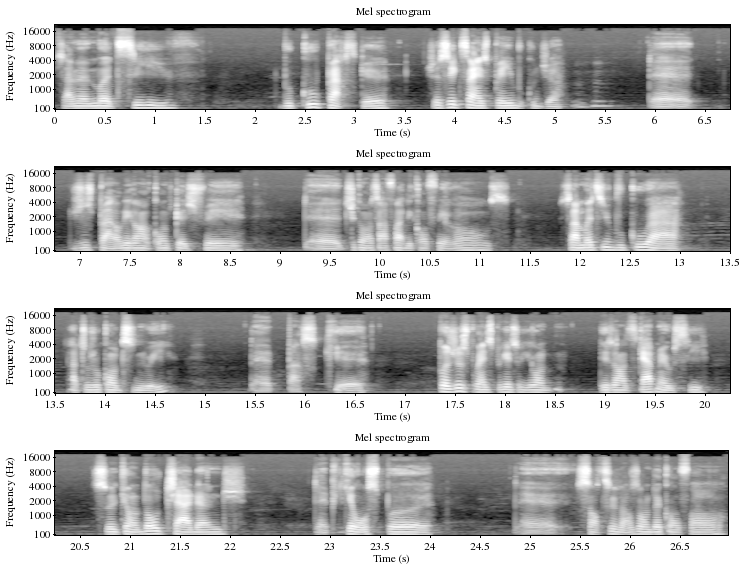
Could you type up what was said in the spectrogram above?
ça me motive beaucoup parce que je sais que ça inspire beaucoup de gens. De- juste par les rencontres que je fais, de- tu commences à faire des conférences. Ça motive beaucoup à, à toujours continuer. Euh, parce que, pas juste pour inspirer ceux qui ont des handicaps, mais aussi ceux qui ont d'autres challenges, et puis qui n'osent pas euh, euh, sortir de leur zone de confort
